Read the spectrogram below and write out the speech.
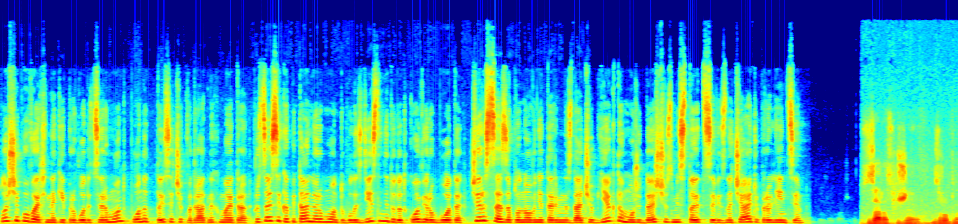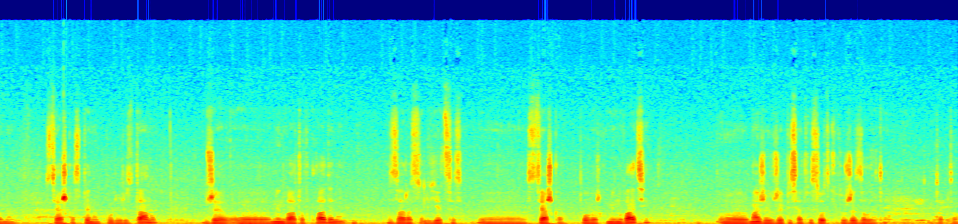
Площа поверхні, на якій проводиться ремонт, понад тисяча квадратних метрів. В процесі капітального ремонту були здійснені додаткові роботи. Через це заплановані терміни здачі об'єкта можуть дещо зміститися, відзначають управлінці. Зараз вже зроблена стяжка спином поліуретану, вже е, мінвата вкладена, Зараз лється е, стяжка поверх мінуваці. Е, майже вже 50% вже залито. Тобто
